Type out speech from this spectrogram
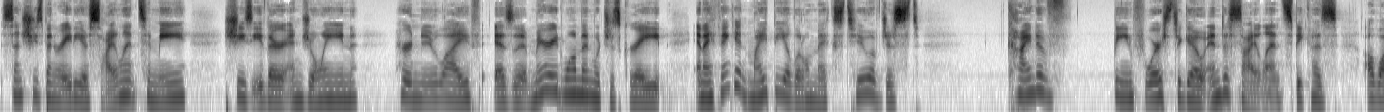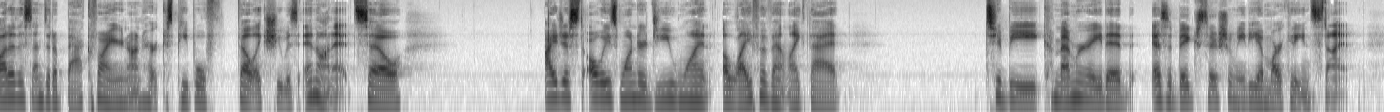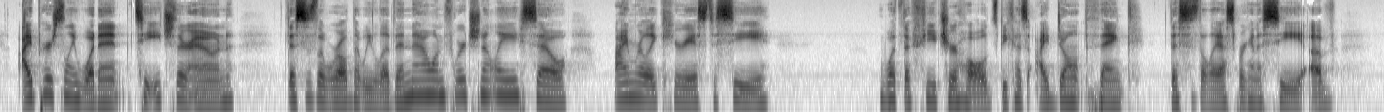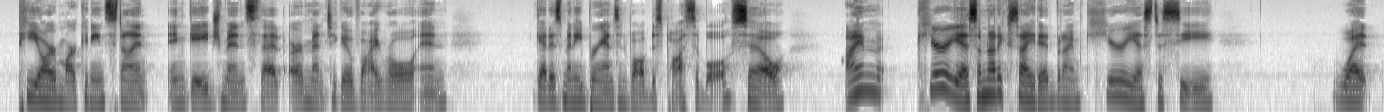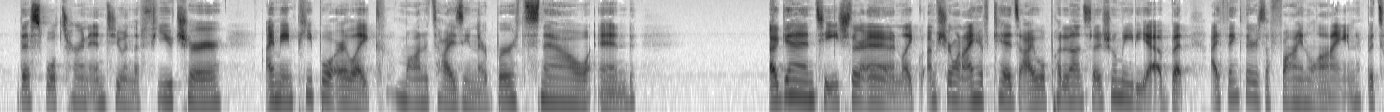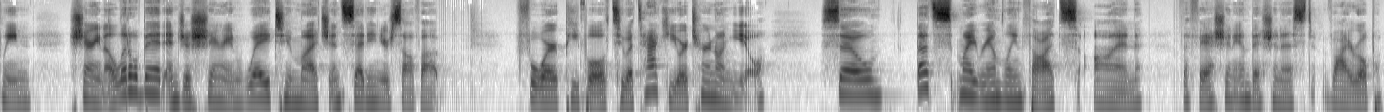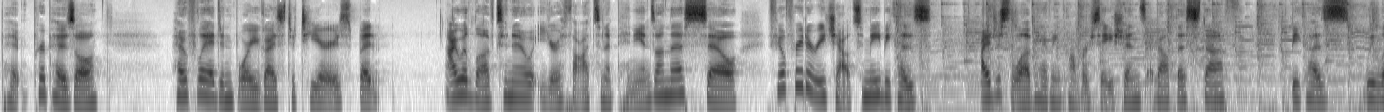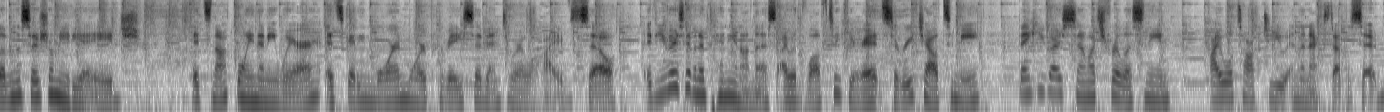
since she's been radio silent, to me, she's either enjoying her new life as a married woman, which is great. And I think it might be a little mix too of just kind of being forced to go into silence because a lot of this ended up backfiring on her because people felt like she was in on it. So I just always wonder do you want a life event like that to be commemorated as a big social media marketing stunt. I personally wouldn't, to each their own. This is the world that we live in now, unfortunately. So I'm really curious to see what the future holds because I don't think this is the last we're going to see of PR marketing stunt engagements that are meant to go viral and get as many brands involved as possible. So I'm curious. I'm not excited, but I'm curious to see what this will turn into in the future. I mean, people are like monetizing their births now and again to each their own like i'm sure when i have kids i will put it on social media but i think there's a fine line between sharing a little bit and just sharing way too much and setting yourself up for people to attack you or turn on you so that's my rambling thoughts on the fashion ambitionist viral proposal hopefully i didn't bore you guys to tears but I would love to know your thoughts and opinions on this. So feel free to reach out to me because I just love having conversations about this stuff because we live in the social media age. It's not going anywhere. It's getting more and more pervasive into our lives. So, if you guys have an opinion on this, I would love to hear it. So, reach out to me. Thank you guys so much for listening. I will talk to you in the next episode.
